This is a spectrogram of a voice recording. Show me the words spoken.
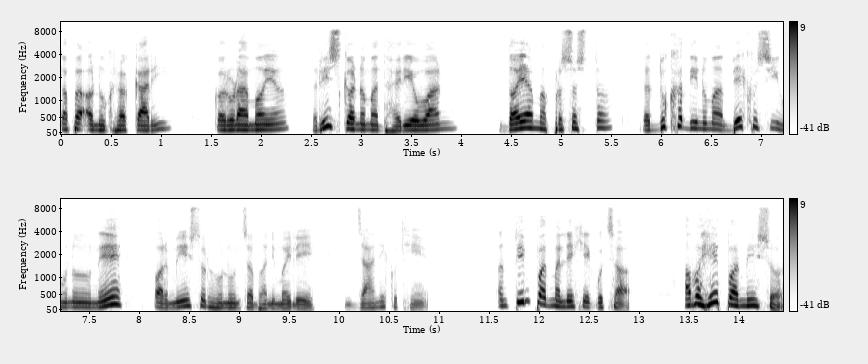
तपाईँ अनुग्रहकारी करुणामय रिस गर्नमा धैर्यवान दयामा प्रशस्त र दुःख दिनुमा बेखुसी हुनुहुने परमेश्वर हुनुहुन्छ भनी मैले जानेको थिएँ। अन्तिम पदमा लेखिएको छ अब हे परमेश्वर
